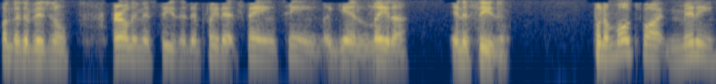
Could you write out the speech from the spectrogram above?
from the divisional early in the season, then play that same team again later in the season. For the most part, many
